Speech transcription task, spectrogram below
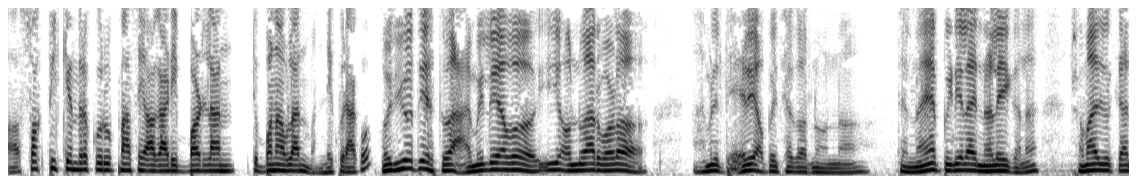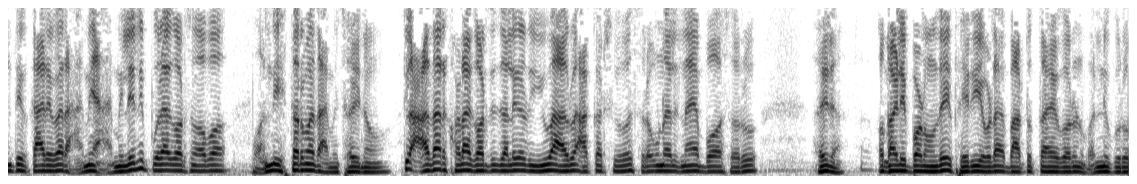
शक्ति केन्द्रको रूपमा चाहिँ अगाडि बढ्लान् त्यो बनाउलान् भन्ने कुराको? यो त यस्तो हामीले अब यी अनुहारबाट हामीले धेरै अपेक्षा गर्नुहुन्न। त्यहाँ नयाँ पिँढीलाई नल्याइकन समाज क्रान्तिको कार्यभार हामी हामीले नै पूरा गर्छौँ। अब भन्ने स्तरमा त हामी छैनौँ। त्यो आधार खडा गर्दै जसले गर्दा युवाहरू आकर्षित होस् र उनीहरूले नयाँ बहसहरू होइन अगाडि बढाउँदै फेरि एउटा बाटो तय गरून् भन्ने कुरो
